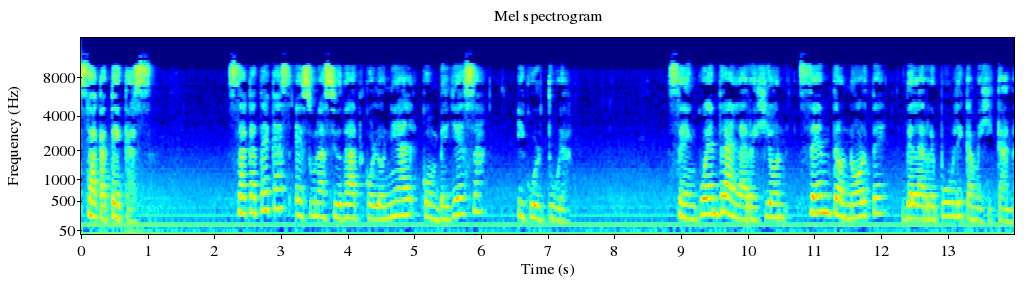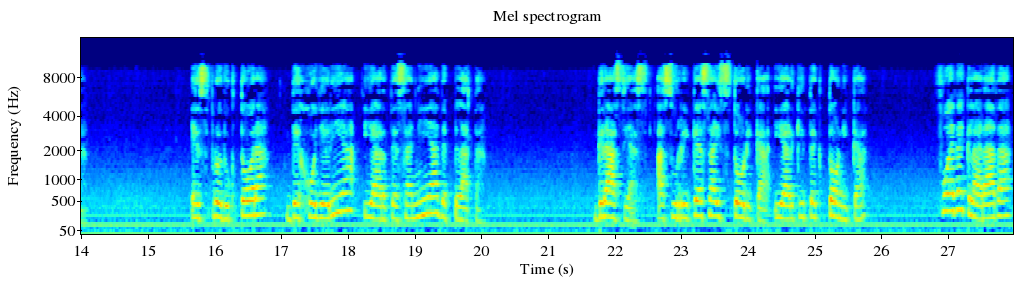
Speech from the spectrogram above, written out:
Zacatecas. Zacatecas es una ciudad colonial con belleza y cultura. Se encuentra en la región centro-norte de la República Mexicana. Es productora de joyería y artesanía de plata. Gracias a su riqueza histórica y arquitectónica, fue declarada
